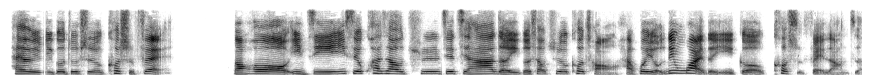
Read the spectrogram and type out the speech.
还有一个就是课时费，然后以及一些跨校区接其他的一个校区的课程，还会有另外的一个课时费这样子，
